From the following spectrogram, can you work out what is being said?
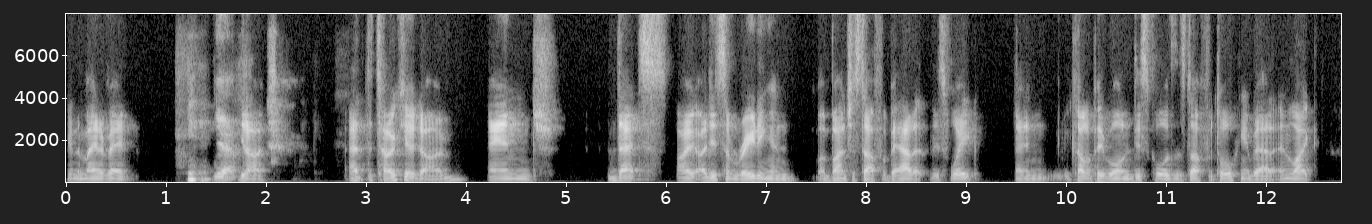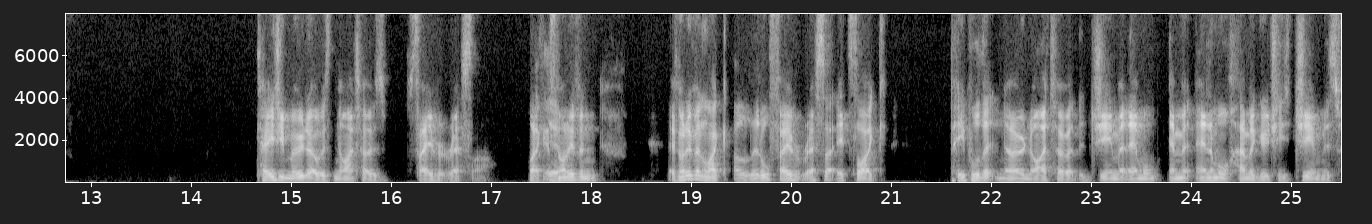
in the main event Yeah. you know, at the Tokyo Dome. And that's, I, I did some reading and a bunch of stuff about it this week. And a couple of people on Discords and stuff were talking about it. And like, Keiji Muto is Naito's favorite wrestler. Like, it's Yeah. not even, it's not even like a little favorite wrestler. It's like people that know Naito at the gym at Animal, Animal Hamaguchi's gym. Is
